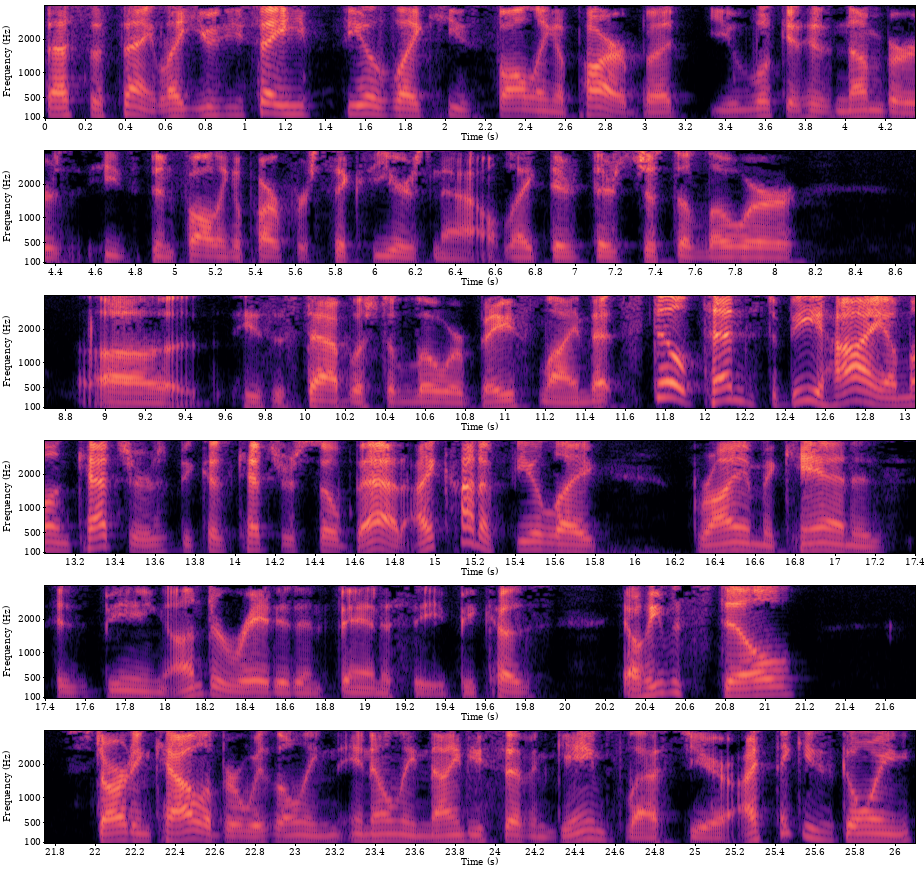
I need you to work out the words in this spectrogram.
that's the thing. Like you, you say, he feels like he's falling apart, but you look at his numbers. He's been falling apart for six years now. Like there, there's just a lower. Uh, he's established a lower baseline that still tends to be high among catchers because catchers so bad. I kind of feel like Brian McCann is is being underrated in fantasy because you know he was still starting caliber with only in only 97 games last year. I think he's going.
